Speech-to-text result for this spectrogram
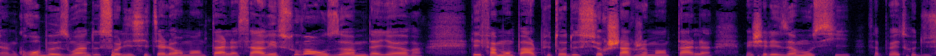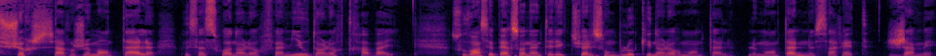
un gros besoin de solliciter leur mental. Ça arrive souvent aux hommes d'ailleurs. Les femmes, on parle plutôt de surcharge mentale, mais chez les hommes aussi, ça peut être du surcharge mental, que ça soit dans leur famille ou dans leur travail. Souvent, ces personnes intellectuelles sont bloquées dans leur mental. Le mental ne s'arrête jamais.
